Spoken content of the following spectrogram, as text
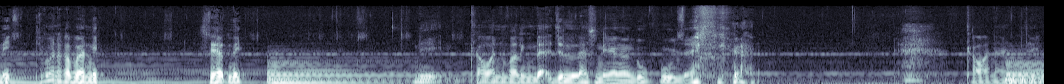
Nick gimana kabar Nick sehat Nick ini kawan paling tidak jelas nih yang aku punya kawan anjing.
